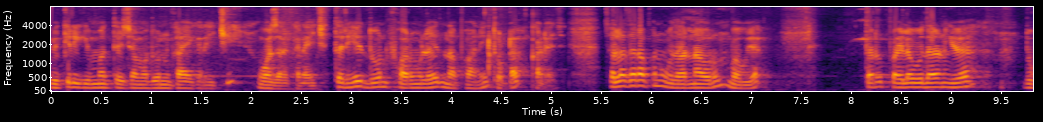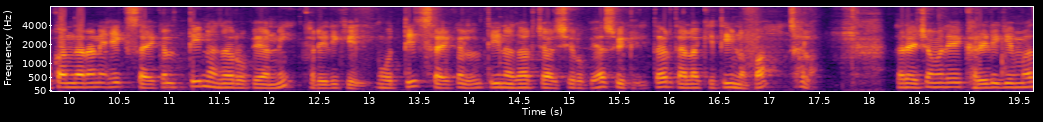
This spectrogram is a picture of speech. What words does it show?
विक्री किंमत त्याच्यामधून काय करायची? वजा करायची. तर हे दोन फॉर्म्युले आहेत नफा आणि तोटा काढायचे. चला तर आपण उदाहरणावरून बघूया. तर पहिलं उदाहरण घेऊया. दुकानदाराने एक सायकल तीन हजार रुपयांनी खरेदी केली व तीच सायकल तीन हजार चारशे रुपयास विकली. तर त्याला किती नफा झाला? तर याच्यामध्ये खरेदी किंमत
